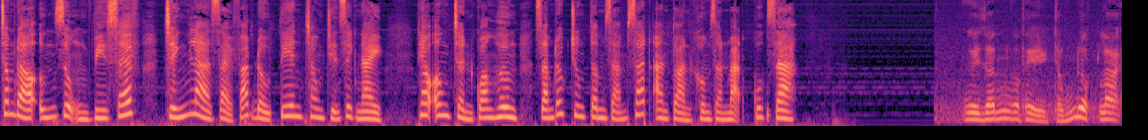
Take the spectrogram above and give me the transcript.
Trong đó, ứng dụng VSafe chính là giải pháp đầu tiên trong chiến dịch này. Theo ông Trần Quang Hưng, Giám đốc Trung tâm Giám sát An toàn Không gian mạng quốc gia người dân có thể chống được lại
